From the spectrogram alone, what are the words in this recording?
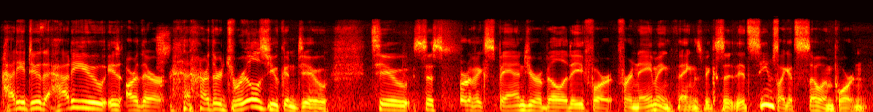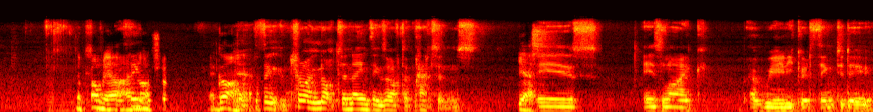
how do you do that how do you is, are there are there drills you can do to to sort of expand your ability for for naming things because it, it seems like it's so important They Probably are. I'm think- not sure. Go on. Yeah, I think trying not to name things after patterns Yes. is is like a really good thing to do.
